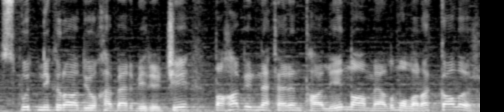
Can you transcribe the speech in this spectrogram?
Sputnik Radio xəbər verir ki, daha bir nəfərin taleyi naməlum olaraq qalır.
